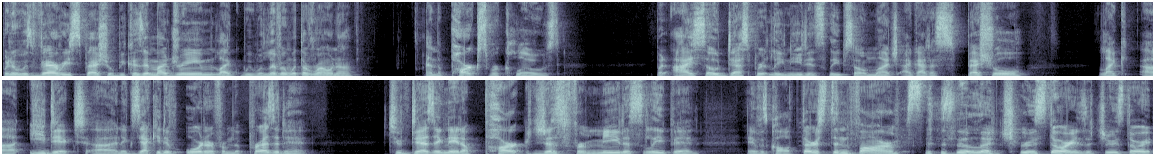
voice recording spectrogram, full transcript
But it was very special because in my dream, like we were living with the Rona and the parks were closed. But I so desperately needed sleep so much, I got a special like uh, edict, uh, an executive order from the president to designate a park just for me to sleep in. It was called Thurston Farms. this is a true story. It's a true story.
